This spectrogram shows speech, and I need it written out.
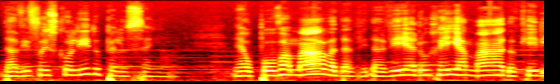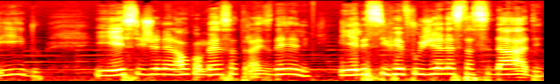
Davi foi escolhido pelo Senhor. Né? O povo amava Davi. Davi era o rei amado, querido. E esse general começa atrás dele. E ele se refugia nesta cidade,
